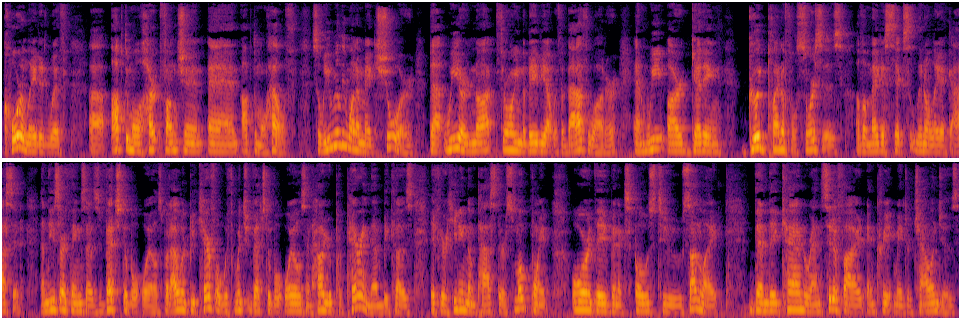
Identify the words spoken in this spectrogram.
correlated with uh, optimal heart function and optimal health. So we really want to make sure that we are not throwing the baby out with the bathwater and we are getting good plentiful sources of omega-6 linoleic acid. And these are things as vegetable oils, but I would be careful with which vegetable oils and how you're preparing them because if you're heating them past their smoke point or they've been exposed to sunlight, then they can rancidify and create major challenges.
